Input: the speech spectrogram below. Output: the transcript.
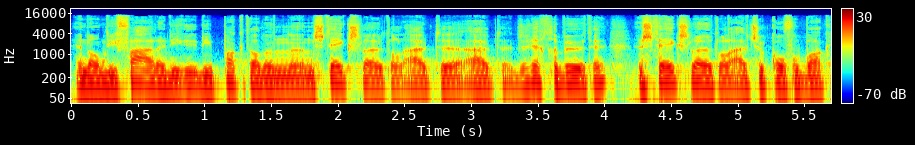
En dan die vader die, die pakt dan een, een steeksleutel uit, eh, uit... Dat is echt gebeurd, hè? Een steeksleutel uit zijn kofferbak.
